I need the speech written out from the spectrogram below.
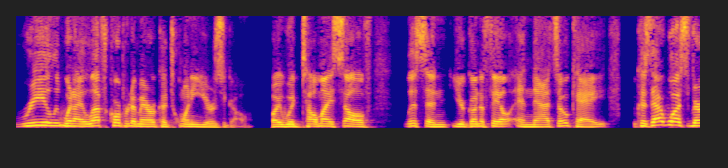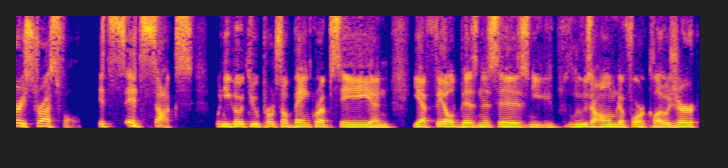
really, when I left corporate America 20 years ago, I would tell myself, listen, you're going to fail and that's okay. Because that was very stressful. It's, it sucks when you go through personal bankruptcy and you have failed businesses and you lose a home to foreclosure.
